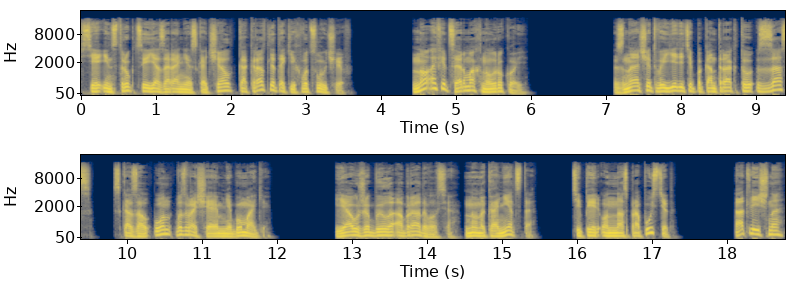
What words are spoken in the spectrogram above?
Все инструкции я заранее скачал как раз для таких вот случаев. Но офицер махнул рукой. «Значит, вы едете по контракту с ЗАС?» — сказал он, возвращая мне бумаги. Я уже было обрадовался. Ну, наконец-то! Теперь он нас пропустит? Отлично.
